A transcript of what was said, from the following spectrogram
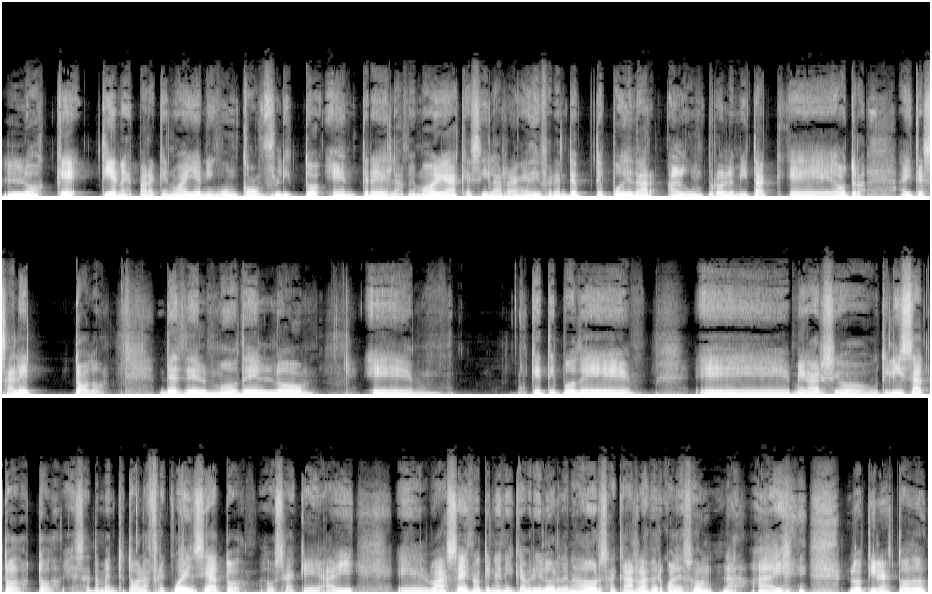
los que tienes para que no haya ningún conflicto entre las memorias, que si la RAM es diferente te puede dar algún problemita que otro. Ahí te sale todo, desde el modelo, eh, qué tipo de eh, megahercios utiliza, todo, todo, exactamente toda la frecuencia, todo. O sea que ahí eh, lo haces, no tienes ni que abrir el ordenador, sacarlas, ver cuáles son, nada, ahí lo tienes todo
